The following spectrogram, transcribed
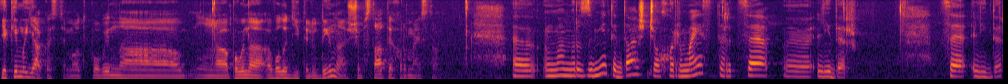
якими якостями от повинна, повинна володіти людина, щоб стати хормейстером? Е, маємо розуміти, да, що хормейстер це е, лідер. Це лідер,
